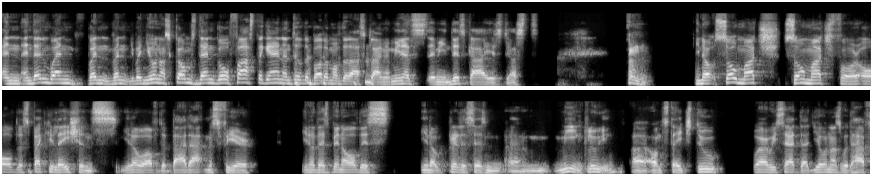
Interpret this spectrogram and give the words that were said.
And and then when when when when Jonas comes, then go fast again until the bottom of the last climb. I mean, that's I mean, this guy is just you know so much so much for all the speculations you know of the bad atmosphere. You know there's been all this you know criticism um, me including uh, on stage two where we said that jonas would have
